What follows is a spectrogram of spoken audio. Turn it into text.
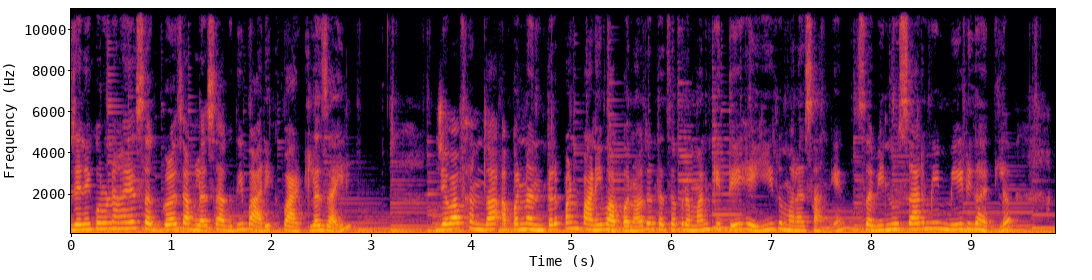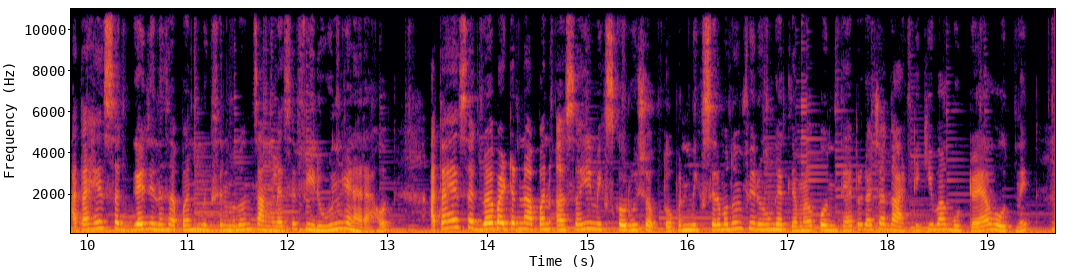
जेणेकरून हे सगळं चांगलं असं अगदी बारीक वाटलं जाईल. जेव्हा समजा आपण नंतर पण पाणी वापरणार तर त्याचं प्रमाण किती हेही तुम्हाला सांगेन. चवीनुसार मी मीठ घातलं. आता हे सगळे जिनस आपण मिक्सरमधून चांगल्याचे फिरवून घेणार आहोत. आता हे सगळं बॅटरनं आपण असंही मिक्स करू शकतो पण मिक्सरमधून फिरवून घेतल्यामुळे कोणत्याही प्रकारच्या गाठी किंवा गुटळ्या होत नाहीत.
